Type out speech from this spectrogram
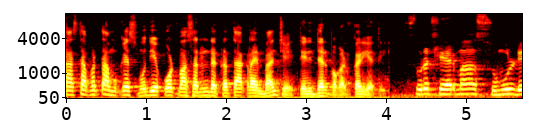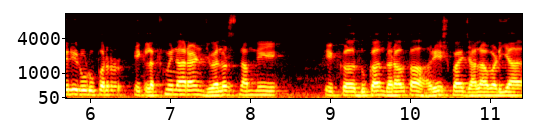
નાસ્તા ફરતા મુકેશ મોદીએ કોર્ટમાં સરેન્ડર કરતા ક્રાઇમ બ્રાન્ચે તેની ધરપકડ કરી હતી. સુરત શહેરમાં સુમુલ ડેરી રોડ ઉપર એક લક્ષ્મીનારાયણ જ્વેલર્સ નામની એક દુકાન ધરાવતા હરેશભાઈ ઝાલાવાડિયા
